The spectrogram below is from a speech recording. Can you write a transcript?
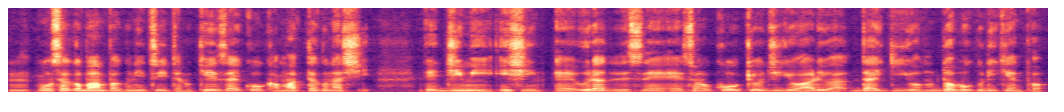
うん、大阪万博についての経済効果全くなし、で自民、維新、えー、裏でですね、えその公共事業あるいは大企業の土木利権と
